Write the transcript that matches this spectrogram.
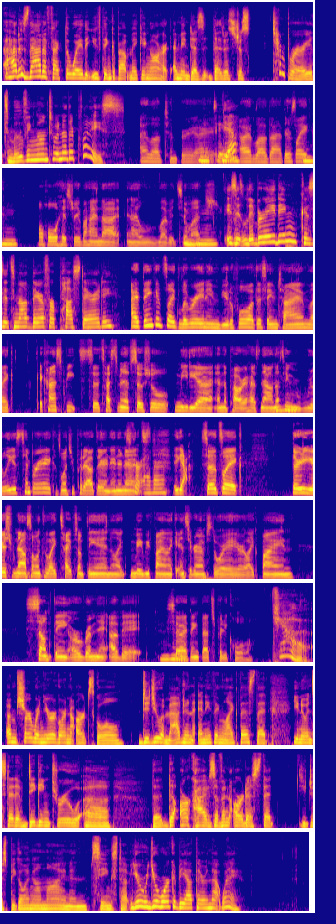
how does that affect the way that you think about making art? I mean, does it that it's just temporary? It's moving on to another place. I love temporary art. Yeah, I love that. There's like mm-hmm. a whole history behind that, and I love it so mm-hmm. much. Is it liberating because it's not there for posterity? I think it's like liberating and beautiful at the same time. Like it kind of speaks to the testament of social media and the power it has now. Nothing mm-hmm. really is temporary because once you put it out there in internet, it's forever. Yeah, so it's like 30 years from now someone can like type something in and like maybe find like an Instagram story or like find something or a remnant of it. Mm-hmm. So I think that's pretty cool. Yeah. I'm sure when you were going to art school, did you imagine anything like this that, you know, instead of digging through uh, the the archives of an artist that you'd just be going online and seeing stuff. Your your work would be out there in that way.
